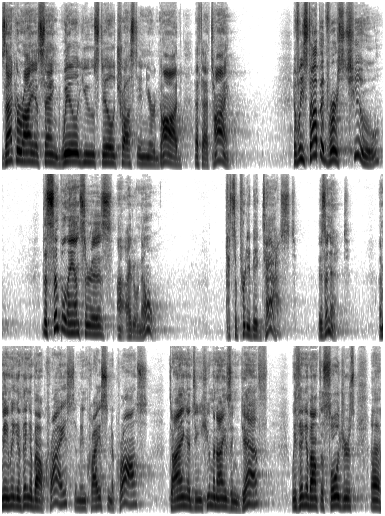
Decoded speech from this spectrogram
Zechariah is saying, Will you still trust in your God at that time? If we stop at verse 2, the simple answer is I don't know. That's a pretty big test, isn't it? I mean, we can think about Christ. I mean, Christ and the cross, dying a dehumanizing death. We think about the soldiers uh,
